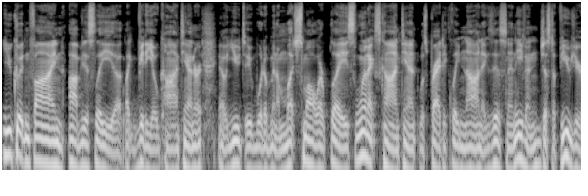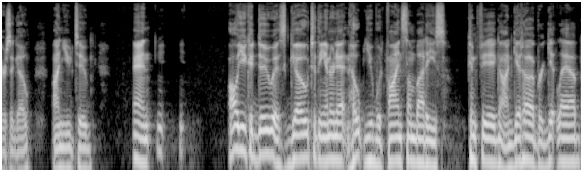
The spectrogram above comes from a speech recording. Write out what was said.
you couldn't find obviously uh, like video content or you know YouTube would have been a much smaller place. Linux content was practically non-existent even just a few years ago on YouTube. And all you could do is go to the internet and hope you would find somebody's config on GitHub or GitLab.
